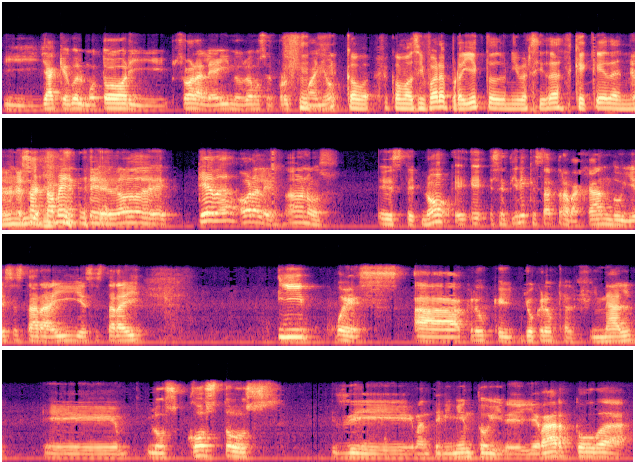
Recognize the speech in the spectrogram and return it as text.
y ya quedó el motor y pues órale ahí, nos vemos el próximo año. como, como si fuera proyecto de universidad que queda en un Exactamente, ¿no? queda, órale, vámonos. Este, no, eh, eh, se tiene que estar trabajando y es estar ahí, es estar ahí. Y pues ah, creo que yo creo que al final eh, los costos de mantenimiento y de llevar toda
